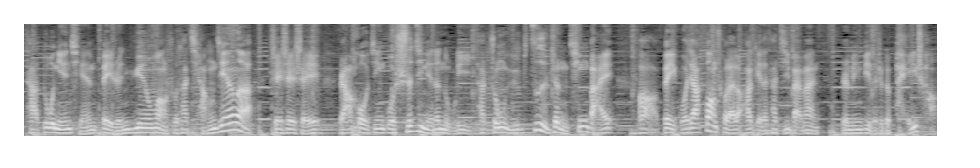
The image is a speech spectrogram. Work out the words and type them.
他多年前被人冤枉说他强奸了谁谁谁，然后经过十几年的努力，他终于自证清白啊，被国家放出来了，还给了他几百万人民币的这个赔偿。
